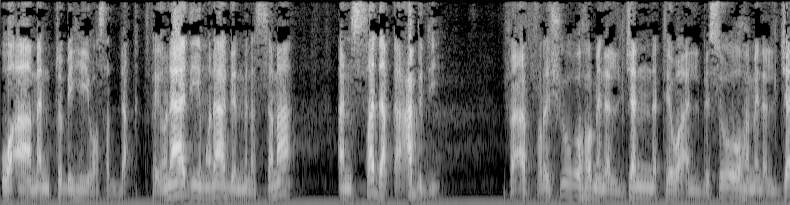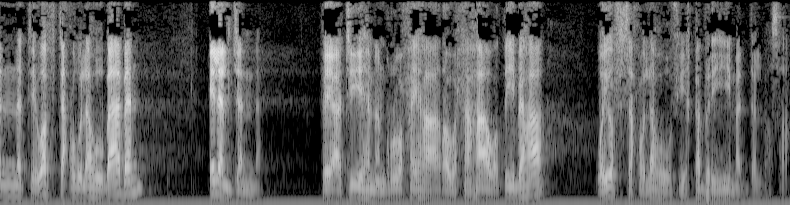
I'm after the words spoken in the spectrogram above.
وآمنت به وصدقت. فينادي مناد من السماء أن صدق عبدي فأفرشوه من الجنة وألبسوه من الجنة وافتحوا له بابا إلى الجنة. فيأتيه من روحها روحها وطيبها ويفسح له في قبره مد البصر.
